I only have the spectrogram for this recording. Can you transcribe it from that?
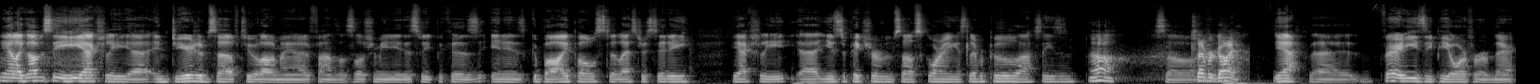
Yeah, like obviously he actually uh, endeared himself to a lot of Man United fans on social media this week because in his goodbye post to Leicester City, he actually uh, used a picture of himself scoring against Liverpool last season. Oh, So clever guy. Yeah, uh, very easy PR for him there.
